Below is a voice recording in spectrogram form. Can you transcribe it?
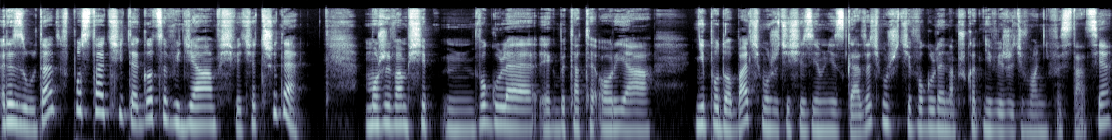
rezultat w postaci tego, co widziałam w świecie 3D. Może Wam się mm, w ogóle jakby ta teoria nie podobać, możecie się z nią nie zgadzać, możecie w ogóle na przykład nie wierzyć w manifestację,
